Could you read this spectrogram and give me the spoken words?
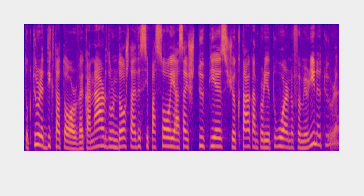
të këtyre diktatorëve kanë ardhur ndoshta edhe si pasojë e asaj shtypjes që këta kanë përjetuar në fëmijërinë e tyre,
